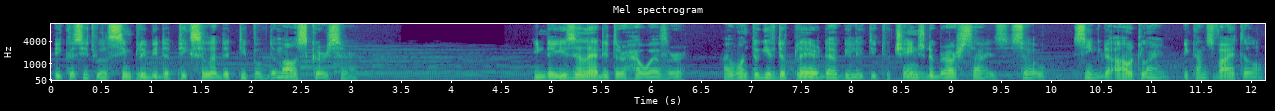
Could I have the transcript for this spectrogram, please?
because it will simply be the pixel at the tip of the mouse cursor. In the easel editor, however, I want to give the player the ability to change the brush size, so seeing the outline becomes vital.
